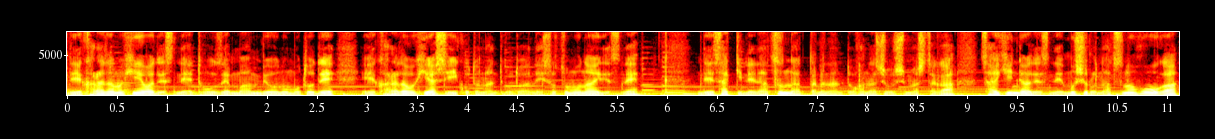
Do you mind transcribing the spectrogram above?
で体の冷えはですね当然万病のもとで、えー、体を冷やしていいことなんてことはね一つもないですね。でさっきね夏になったらなんてお話をしましたが最近ではですねむしろ夏の方が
